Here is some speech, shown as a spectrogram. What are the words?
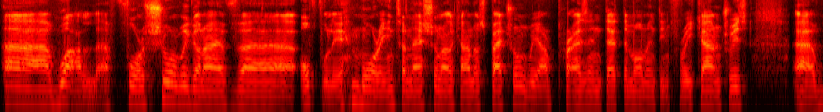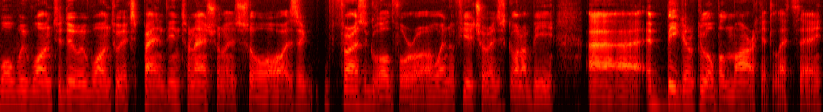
Uh, well, uh, for sure, we're gonna have uh, hopefully a more international kind of spectrum. We are present at the moment in three countries. Uh, what we want to do, we want to expand internationally. So, as a first goal for uh, when the future is gonna be uh, a bigger global market, let's say.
